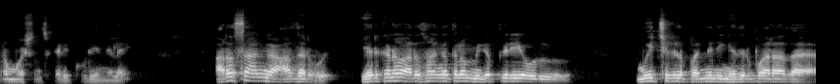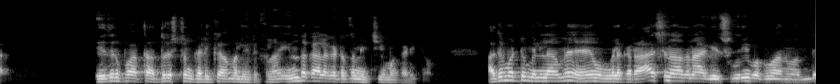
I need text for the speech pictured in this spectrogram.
ப்ரமோஷன்ஸ் கிடைக்கக்கூடிய நிலை. அரசாங்க ஆதரவு. ஏற்கனவே அரசாங்கத்தில் மிகப்பெரிய ஒரு முயற்சிகளை பண்ணி நீங்கள் எதிர்பாராத எதிர்பார்த்த அதிர்ஷ்டம் கிடைக்காமல் இருக்கலாம். இந்த காலகட்டத்தில் நிச்சயமாக கிடைக்கும். அது மட்டும் இல்லாமல் உங்களுக்கு ராசிநாதன் ஆகிய சூரிய பகவான் வந்து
